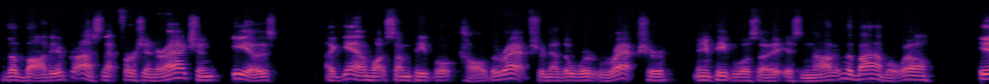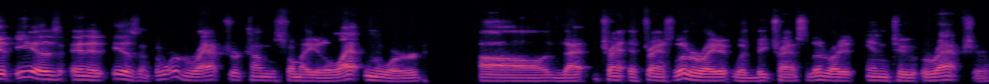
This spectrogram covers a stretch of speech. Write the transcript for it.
the body of Christ. And that first interaction is, again, what some people call the rapture. Now, the word rapture, many people will say it's not in the Bible. Well, it is and it isn't. The word rapture comes from a Latin word uh, that tra- if transliterated would be transliterated into rapture.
